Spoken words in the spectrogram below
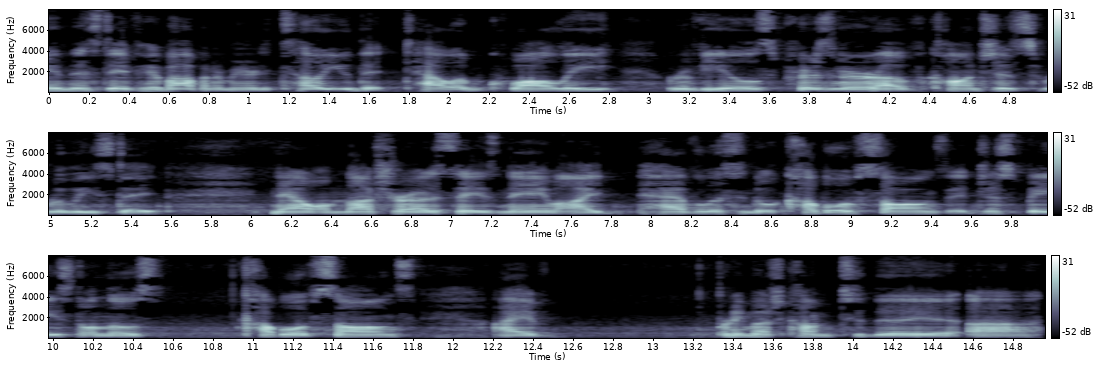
Hey, this is of hip hop, and I'm here to tell you that Talib Kweli reveals Prisoner of Conscious release date. Now, I'm not sure how to say his name. I have listened to a couple of songs, and just based on those couple of songs, I have pretty much come to the uh,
